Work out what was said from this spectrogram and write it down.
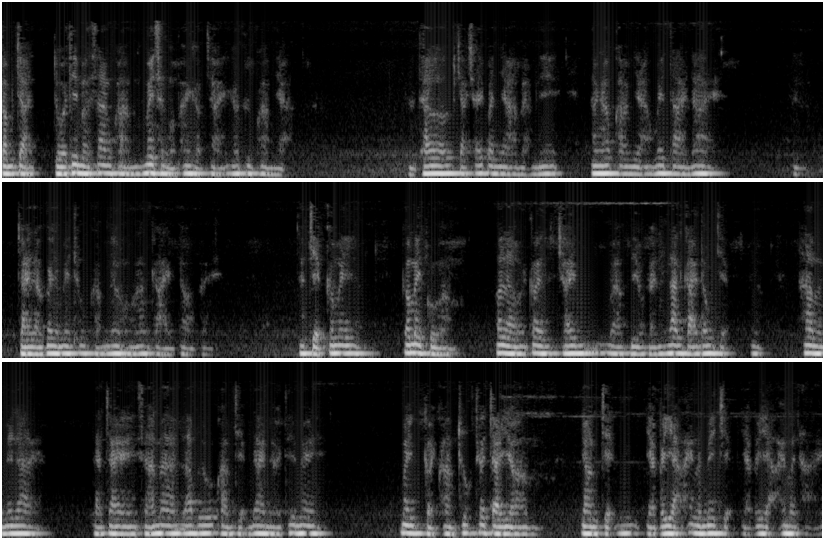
กำจัด ตัวที่มาสร้างความไม่สงบให้กับใจก็คือความอยากถ้าเราจะใช้ปัญญาแบบนี้ระงับความอยากไม่ตายได้ ใจเราก็จะไม่ทุกข์กับเรื่องของร่างกายต่อไปจะเจ็บก็ไม่ก็ไม่กลัว เพราะเราก็ใช้แบบเดียวกัน ร่างกายต้องเจ็บ ห้ามมันไม่ได้ แต่ใจสามารถรับรู้ความเจ็บได้โดยที่ไม่ไม่เกิดความทุกข์ถ้าใจยอม ยอมเจ็บ อย่าไปอยากให้มันไม่เจ็บ อย่าไปอยากให้มันหาย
